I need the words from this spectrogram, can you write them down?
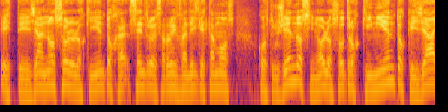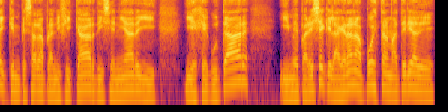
este, ya no solo los 500 ja- centros de desarrollo infantil que estamos construyendo, sino los otros 500 que ya hay que empezar a planificar, diseñar y, y ejecutar. Y me parece que la gran apuesta en materia de,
